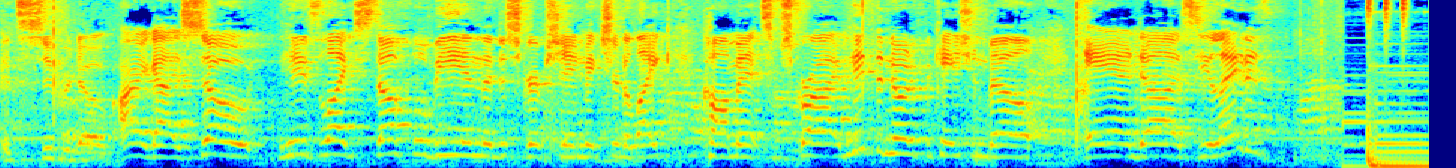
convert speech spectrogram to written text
It's super dope. All right, guys. So his like stuff will be in the description. Make sure to like, comment, subscribe, hit the notification bell, and uh, see you later.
